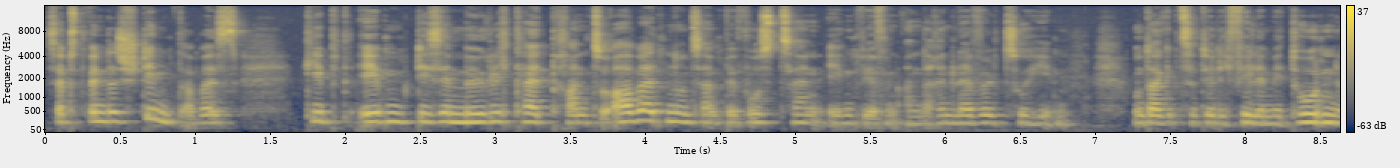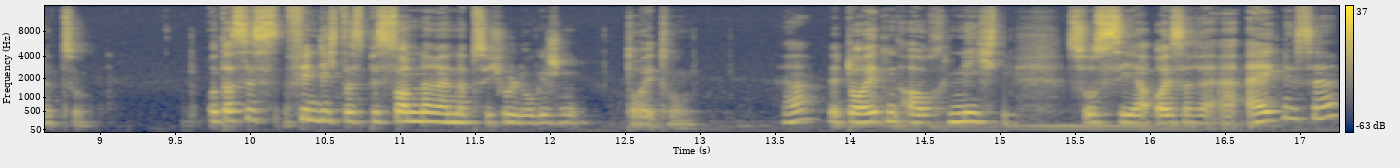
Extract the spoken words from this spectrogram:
Selbst wenn das stimmt, aber es gibt eben diese Möglichkeit, dran zu arbeiten und sein Bewusstsein irgendwie auf einen anderen Level zu heben. Und da gibt es natürlich viele Methoden dazu. Und das ist, finde ich, das Besondere in der psychologischen Deutung. Ja? Wir deuten auch nicht so sehr äußere Ereignisse,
